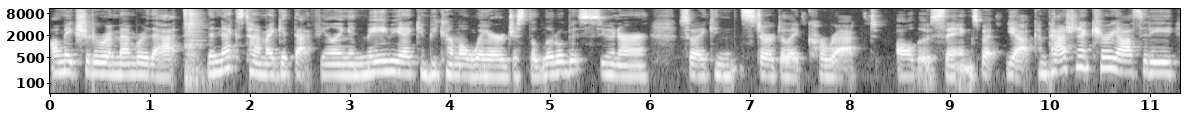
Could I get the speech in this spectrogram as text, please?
I'll make sure to remember that the next time I get that feeling, and maybe I can become aware just a little bit sooner so I can start to like correct all those things. But yeah, compassionate curiosity.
